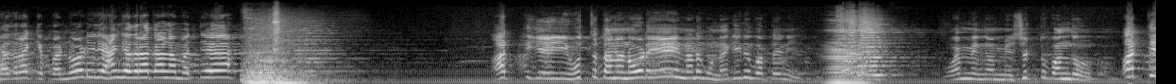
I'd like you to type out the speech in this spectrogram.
ಹೆದರಾಕಿಪ್ಪ ನೋಡಿ ನೋಡಿಲಿ ಹೆಂಗೆ ಹೆದರತಾಳ ನಮ್ಮ ಅತ್ತೆ ಅತ್ತಿಗೆ ಈ ಹುಚ್ಚತನ ನೋಡಿ ನನಗೂ ನಗಿನೂ ಬರ್ತೇನೆ. ಒಮ್ಮಿನೊಮ್ಮೆ ಸಿಟ್ಟು ಬಂದು, ಅತ್ತಿ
